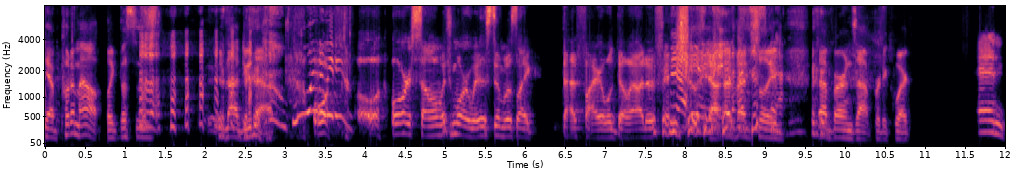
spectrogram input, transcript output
yeah, put him out. Like this is did not do that. what do or, we do? or, or someone with more wisdom was like, that fire will go out eventually. yeah, that's- eventually. yeah. that burns out pretty quick. And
